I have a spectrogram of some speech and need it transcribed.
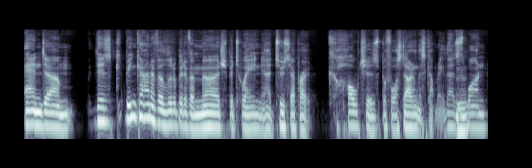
and um, there's been kind of a little bit of a merge between uh, two separate cultures before starting this company. There's one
